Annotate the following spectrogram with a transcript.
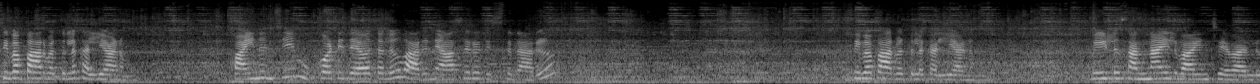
శివపార్వతుల కళ్యాణము. పైనుంచి ముక్కోటి దేవతలు వారిని ఆశీర్వదిస్తున్నారు. శివపార్వతుల కళ్యాణం. వీళ్ళు సన్నాయిలు వాయించేవాళ్ళు.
